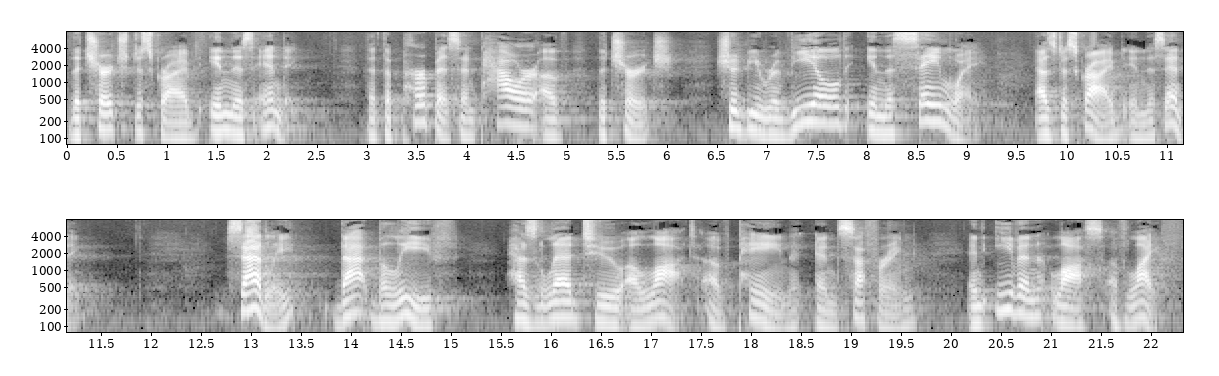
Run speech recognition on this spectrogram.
the church described in this ending. That the purpose and power of the church should be revealed in the same way as described in this ending. Sadly, that belief has led to a lot of pain and suffering and even loss of life.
